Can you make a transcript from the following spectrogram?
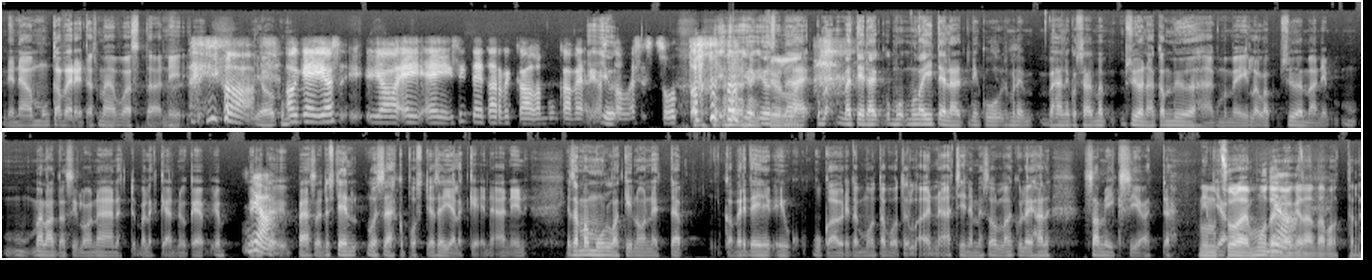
ne nämä on mun kavereita, jos mä en vastaa. Niin, joo, joo kun... okei, okay, jos, joo, ei, ei, sitten ei tarvikaan olla mun kaveri, jos tollaisesta suuttuu. just Kyllä. näin. Mä, mä tiedän, kun mulla itsellä niin kuin, vähän niin kuin se, mä syön aika myöhään, kun mä menen illalla syömään, niin mä laitan silloin äänettömälle kännykän ja, ja pääsääntöisesti en lue sähköpostia sen jälkeen enää. Niin, ja sama mullakin on, että kaverit ei, ei kukaan yritä mua tavoitella enää, että siinä mielessä ollaan kyllä ihan samiksia. Että, niin, mutta ja, sulla ei muuten joo. oikein tavoittele.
